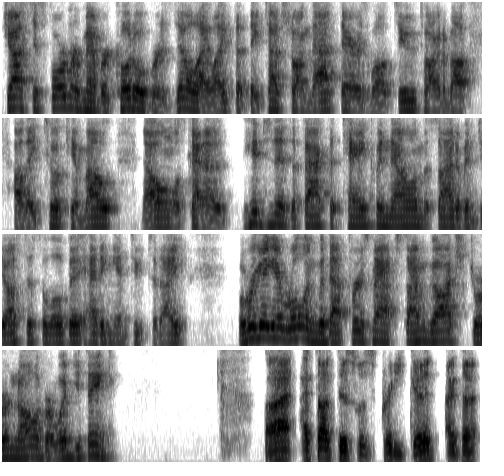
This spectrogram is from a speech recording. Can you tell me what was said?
Justice former member Kotto Brazil, I like that they touched on that there as well too, talking about how they took him out. Now almost kind of hinting at the fact that Tankman now on the side of Injustice a little bit heading into tonight. But we're gonna get rolling with that first match. Simon Gotch, Jordan Oliver. What did you think? Uh, I thought this was pretty good. I thought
